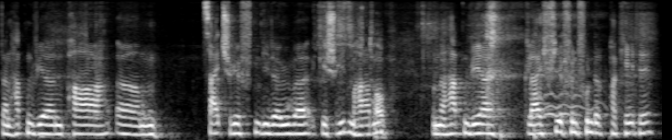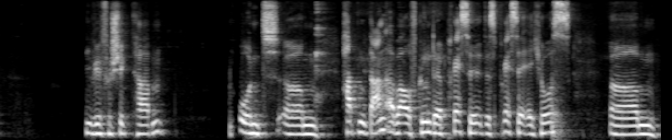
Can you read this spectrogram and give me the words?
dann hatten wir ein paar ähm, Zeitschriften, die darüber geschrieben haben. Top. Und dann hatten wir gleich 400, 500 Pakete, die wir verschickt haben. Und ähm, hatten dann aber aufgrund der Presse, des Presseechos ähm,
